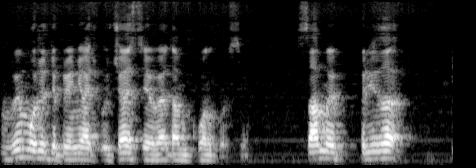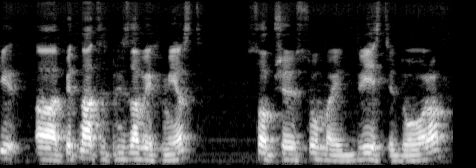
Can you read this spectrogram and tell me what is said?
вы можете принять участие в этом конкурсе. Самый приза... 15 а, призовых мест с общей суммой 200 долларов.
